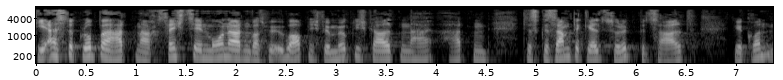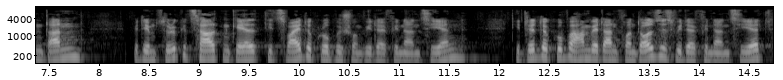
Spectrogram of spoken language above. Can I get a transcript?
Die erste Gruppe hat nach 16 Monaten, was wir überhaupt nicht für möglich gehalten hatten, das gesamte Geld zurückbezahlt. Wir konnten dann mit dem zurückgezahlten Geld die zweite Gruppe schon wieder finanzieren. Die dritte Gruppe haben wir dann von Dolsis wieder finanziert.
